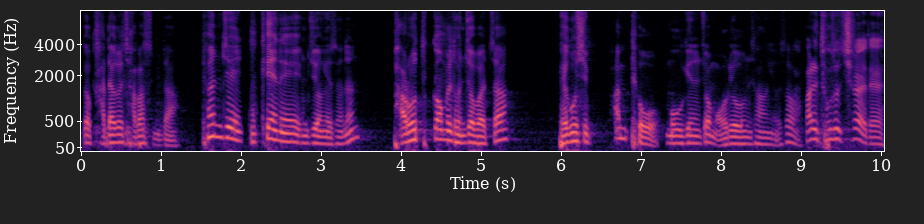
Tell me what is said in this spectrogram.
그러니까 가닥을 잡았습니다. 현재 국회 내 윤지영에서는 바로 특검을 던져봤자 151표 모으기는 좀 어려운 상황이어서 빨리 총선 치러야 돼.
